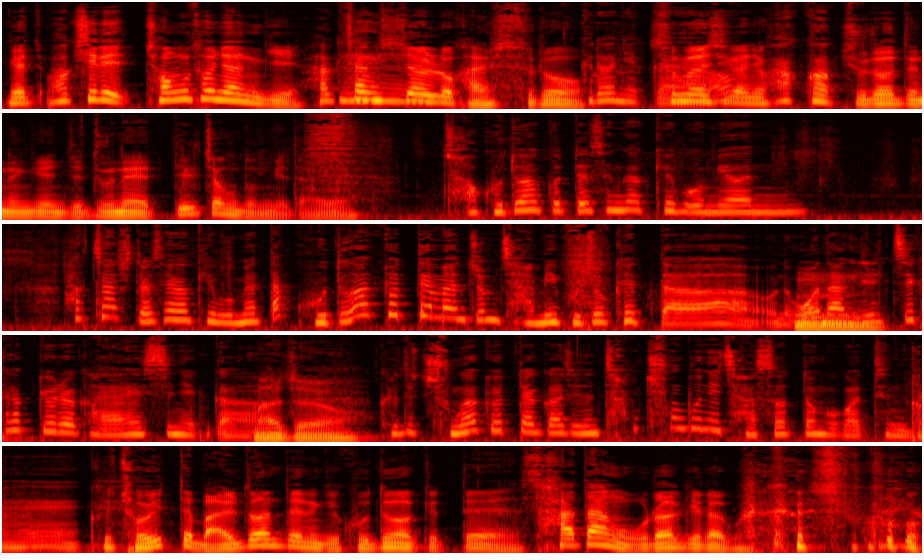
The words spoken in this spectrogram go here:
그러니까 확실히 청소년기, 학창 음. 시절로 갈수록 그러니까요. 수면 시간이 확확 줄어드는 게 이제 눈에 띌 정도입니다. 예. 저 고등학교 때 생각해 보면 학창 시절 생각해 보면 딱 고등학교 때만 좀 잠이 부족했다. 워낙 음. 일찍 학교를 가야 했으니까. 맞아요. 그래도 중학교 때까지는 참 충분히 잤었던 것 같은데. 그 저희 때 말도 안 되는 게 고등학교 때 사당 오락이라고 해가지고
